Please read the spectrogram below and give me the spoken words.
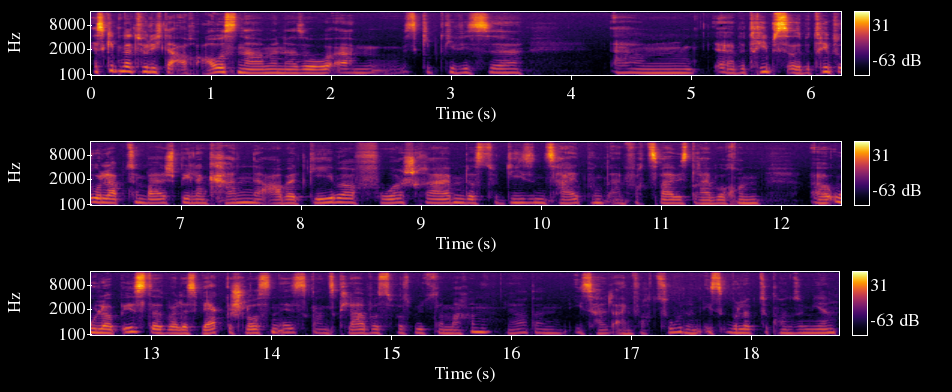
Es gibt natürlich da auch Ausnahmen. Also ähm, es gibt gewisse ähm, äh, Betriebs-, also Betriebsurlaub zum Beispiel. Dann kann der Arbeitgeber vorschreiben, dass zu diesem Zeitpunkt einfach zwei bis drei Wochen äh, Urlaub ist, weil das Werk geschlossen ist, ganz klar, was, was willst du da machen? Ja, dann ist halt einfach zu, dann ist Urlaub zu konsumieren.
